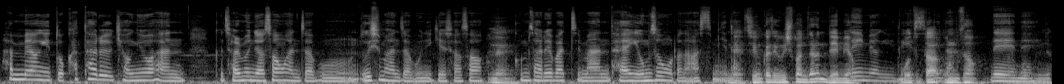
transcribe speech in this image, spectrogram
한 명이 또 카타르 경유한 그 젊은 여성 환자분, 의심 환자분이 계셔서 네. 검사를 해봤지만 다행히 음성으로 나왔습니다. 네. 지금까지 의심 환자는 4명. 네 명이 모두 다 되겠습니다. 음성. 네, 네.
